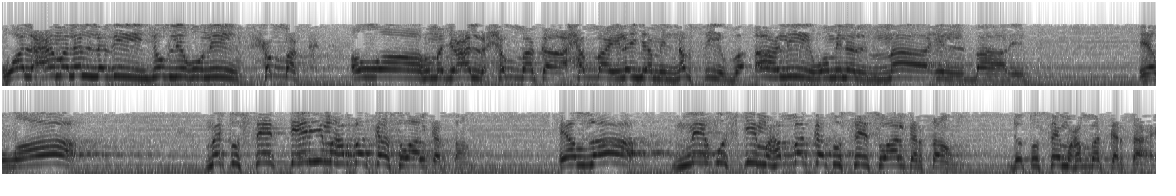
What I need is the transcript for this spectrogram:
والعمل الذي يبلغني حبك. اللهم اجعل حبك احب الي من نفسي واهلي ومن الماء البارد. اے اللہ، میں تجھ سے تیری محبت کا سوال کرتا ہوں۔ اے اللہ، میں اس کی محبت کا تجھ سے سوال کرتا ہوں جو تجھ سے محبت کرتا ہے۔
